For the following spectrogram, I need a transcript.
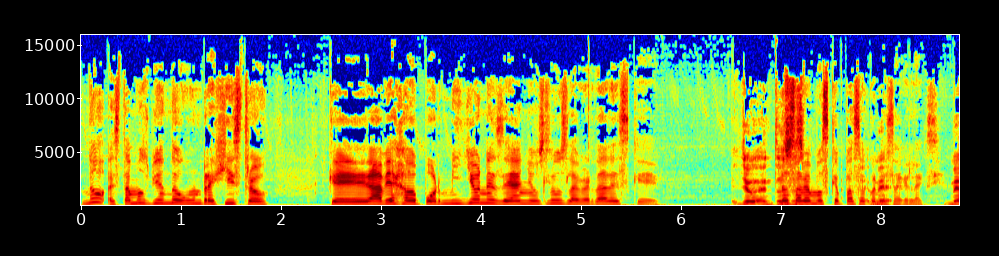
No, estamos viendo un registro que ha viajado por millones de años luz. La verdad es que Yo, entonces, no sabemos qué pasó con me- esa galaxia. me-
